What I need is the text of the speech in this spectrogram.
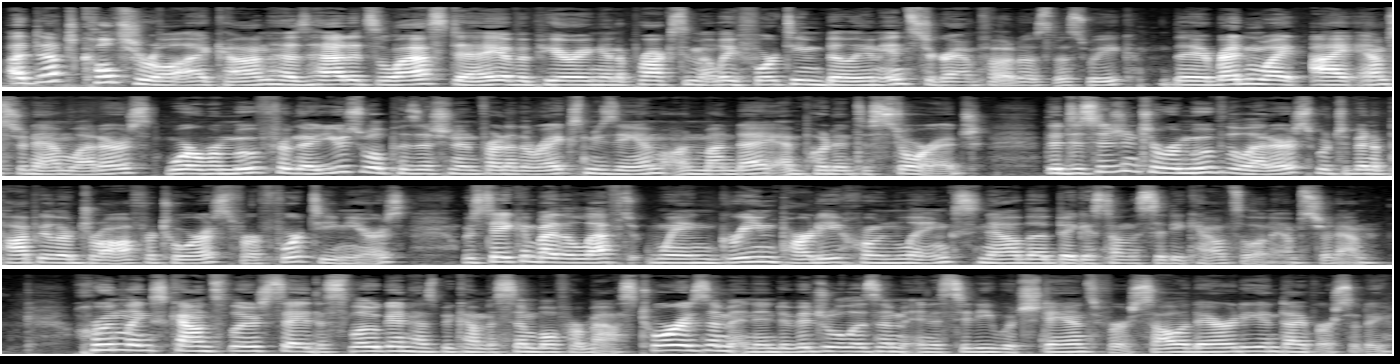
A Dutch cultural icon has had its last day of appearing in approximately 14 billion Instagram photos this week. The red and white I Amsterdam letters were removed from their usual position in front of the Rijksmuseum on Monday and put into storage. The decision to remove the letters, which have been a popular draw for tourists for 14 years, was taken by the left wing Green Party GroenLinks, now the biggest on the city council in Amsterdam. GroenLinks councillors say the slogan has become a symbol for mass tourism and individualism in a city which stands for solidarity and diversity.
